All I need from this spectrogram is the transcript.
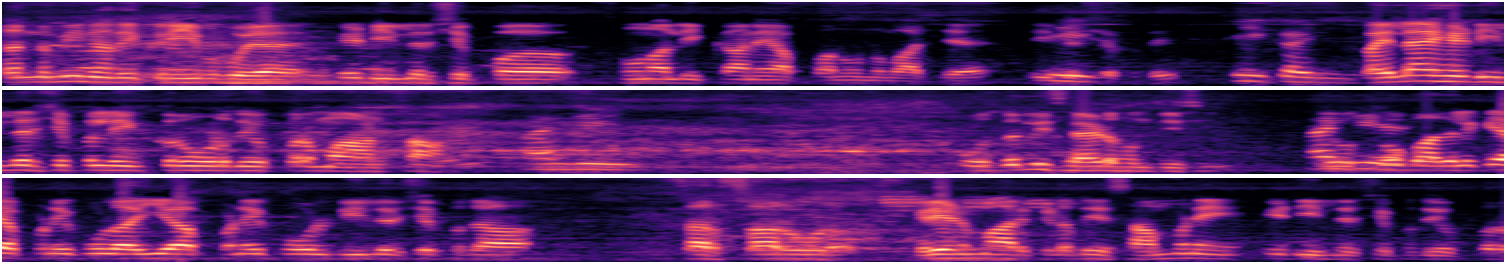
3 ਮਹੀਨਿਆਂ ਦੇ ਕਰੀਬ ਹੋਇਆ ਹੈ। ਇਹ ਡੀਲਰਸ਼ਿਪ ਸੋਨਾਲੀਕਾ ਨੇ ਆਪਾਂ ਨੂੰ ਨਵਾਜਿਆ ਡੀਲਰਸ਼ਿਪ ਤੇ। ਠੀਕ ਆ ਜੀ। ਪਹਿਲਾਂ ਇਹ ਡੀਲਰਸ਼ਿਪ ਲਿੰਕ ਰੋਡ ਦੇ ਉੱਪਰ ਮਾਨਸਾ। ਹਾਂਜੀ। ਉਧਰਲੀ ਸਾਈਡ ਹੁੰਦੀ ਸੀ। ਤੇ ਉੱਥੋਂ ਬਦਲ ਕੇ ਆਪਣੇ ਕੋਲ ਆਈ ਆ ਆਪਣੇ ਕੋਲ ਡੀਲਰਸ਼ਿਪ ਦਾ ਸਰਸਾ ਰੋਡ ਗ੍ਰੇਨ ਮਾਰਕੀਟ ਦੇ ਸਾਹਮਣੇ ਇਹ ਡੀਲਰਸ਼ਿਪ ਦੇ ਉੱਪਰ।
